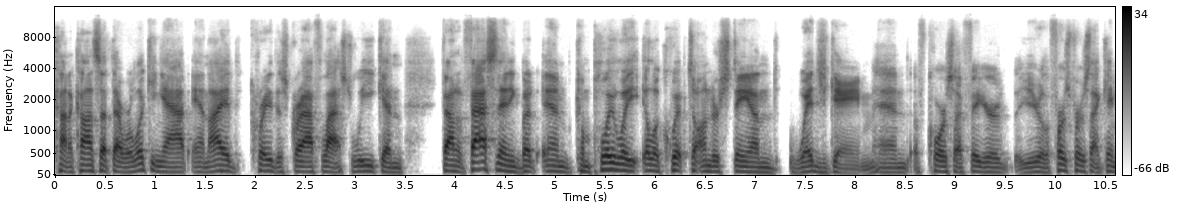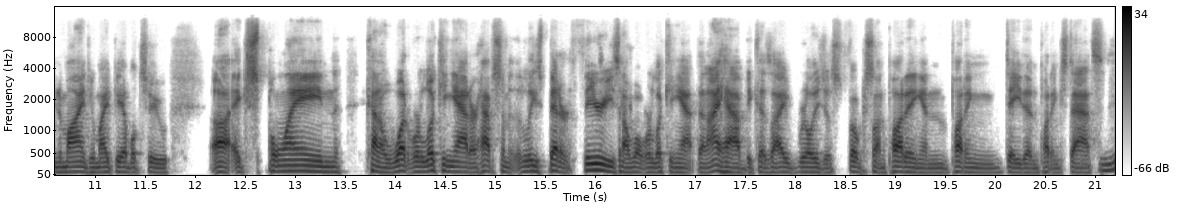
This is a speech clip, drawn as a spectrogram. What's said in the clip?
kind of concept that we're looking at. And I had created this graph last week and found it fascinating, but am completely ill equipped to understand wedge game. And of course, I figured you're the first person that came to mind who might be able to uh, explain kind of what we're looking at or have some at least better theories on what we're looking at than I have because I really just focus on putting and putting data and putting stats. Mm-hmm.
